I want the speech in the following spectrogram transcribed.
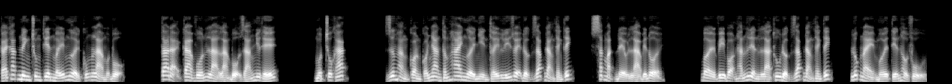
cái khác ninh trung thiên mấy người cũng là một bộ. Ta đại ca vốn là làm bộ dáng như thế. Một chỗ khác, dương hằng còn có nhan thấm hai người nhìn thấy lý duệ được giáp đẳng thành tích, sắc mặt đều là biến đổi. Bởi vì bọn hắn liền là thu được giáp đẳng thành tích, lúc này mới tiến hầu phủ.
